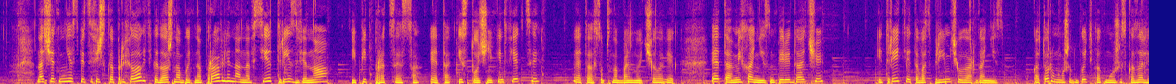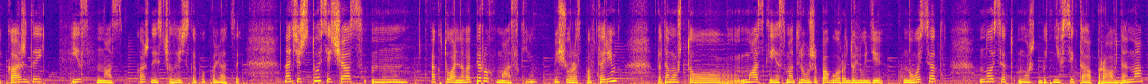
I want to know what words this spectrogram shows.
Значит, неспецифическая профилактика должна быть направлена на все три звена эпид-процесса. Это источник инфекции, это, собственно, больной человек, это механизм передачи, и третье – это восприимчивый организм, который может быть, как мы уже сказали, каждый из нас, каждый из человеческой популяции. Значит, что сейчас актуально? Во-первых, маски. Еще раз повторим, потому что маски, я смотрю, уже по городу люди носят. Носят, может быть, не всегда оправданно,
